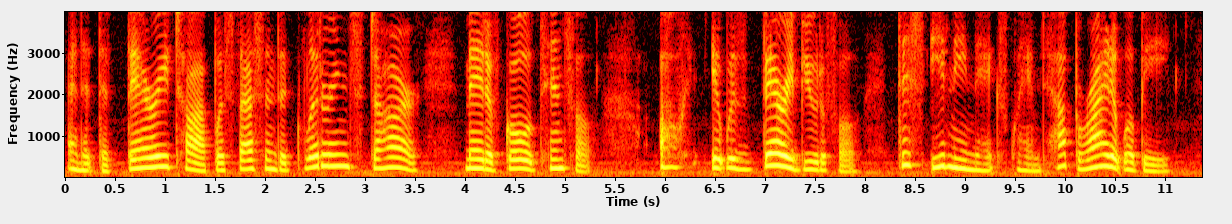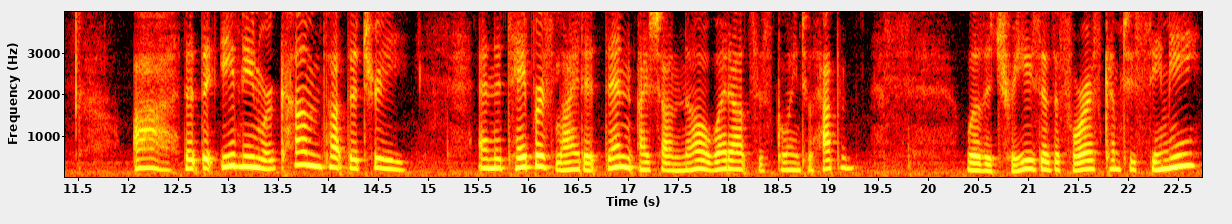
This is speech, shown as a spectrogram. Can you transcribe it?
and at the very top was fastened a glittering star made of gold tinsel. Oh, it was very beautiful. This evening, they exclaimed, how bright it will be. Ah, that the evening were come, thought the tree, and the tapers lighted. Then I shall know what else is going to happen. Will the trees of the forest come to see me?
